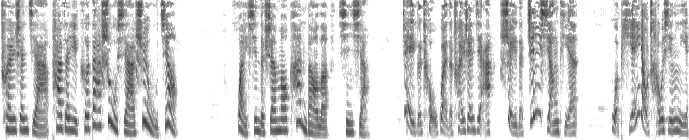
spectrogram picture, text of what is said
穿山甲趴在一棵大树下睡午觉。坏心的山猫看到了，心想：“这个丑怪的穿山甲睡得真香甜。”我偏要吵醒你，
